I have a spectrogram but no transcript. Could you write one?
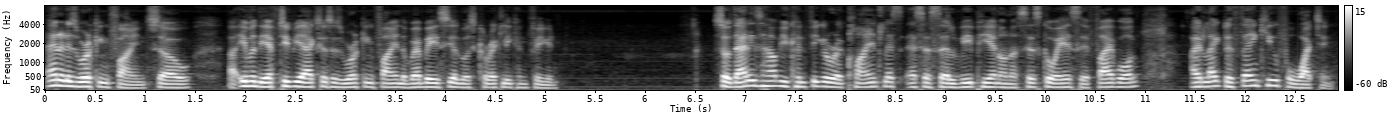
and it is working fine. So uh, even the FTP access is working fine. The web ACL was correctly configured. So that is how you configure a clientless SSL VPN on a Cisco ASA firewall. I'd like to thank you for watching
